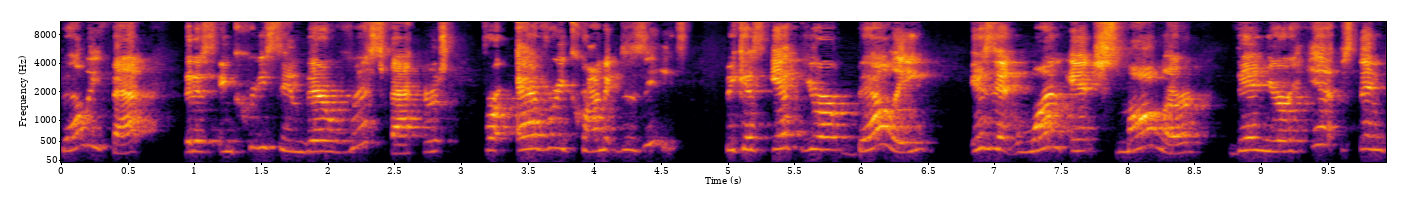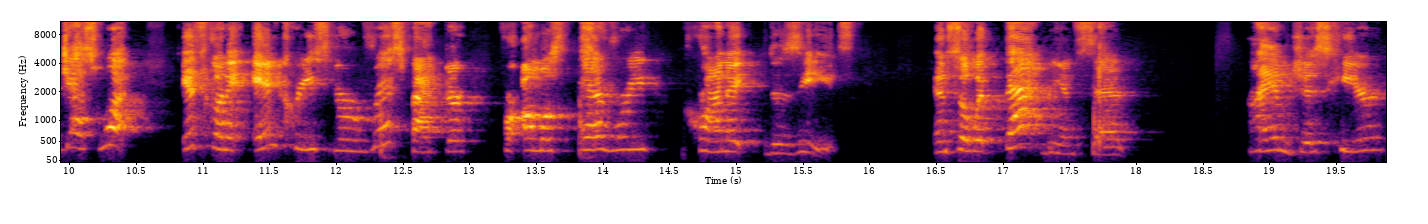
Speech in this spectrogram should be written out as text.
belly fat that is increasing their risk factors for every chronic disease? Because if your belly isn't one inch smaller than your hips, then guess what? It's going to increase your risk factor for almost every chronic disease. And so, with that being said, I am just here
